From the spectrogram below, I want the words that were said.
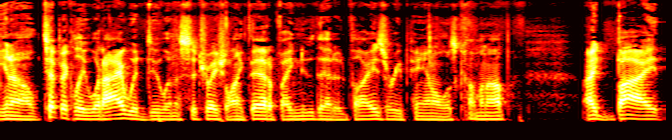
you know, typically what I would do in a situation like that, if I knew that advisory panel was coming up, I'd buy,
